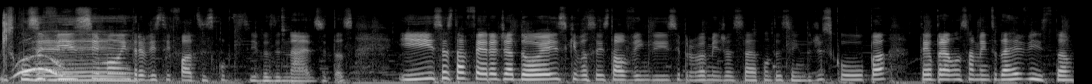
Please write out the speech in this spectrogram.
exclusivíssimo. Entrevista e fotos exclusivas inéditas. E sexta-feira, dia 2, que você está ouvindo isso e provavelmente já está acontecendo, desculpa. Tem o pré-lançamento da revista.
